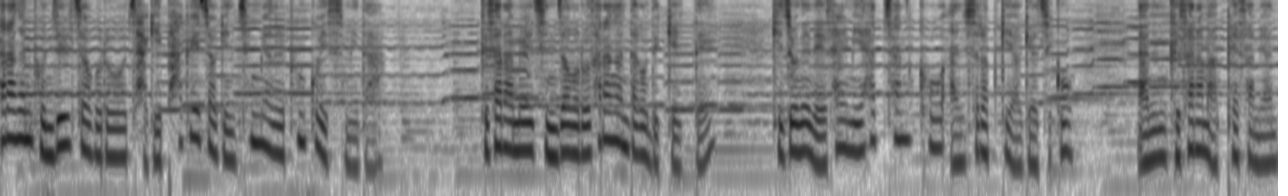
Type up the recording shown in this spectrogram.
사랑은 본질적으로 자기 파괴적인 측면을 품고 있습니다. 그 사람을 진정으로 사랑한다고 느낄 때 기존의 내 삶이 하찮고 안쓰럽게 여겨지고 나는 그 사람 앞에 서면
